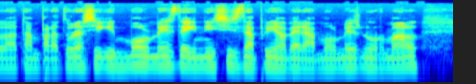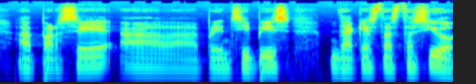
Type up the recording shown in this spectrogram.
la temperatura sigui molt més d'inicis de primavera, molt més normal eh, per ser a principis d'aquesta estació.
